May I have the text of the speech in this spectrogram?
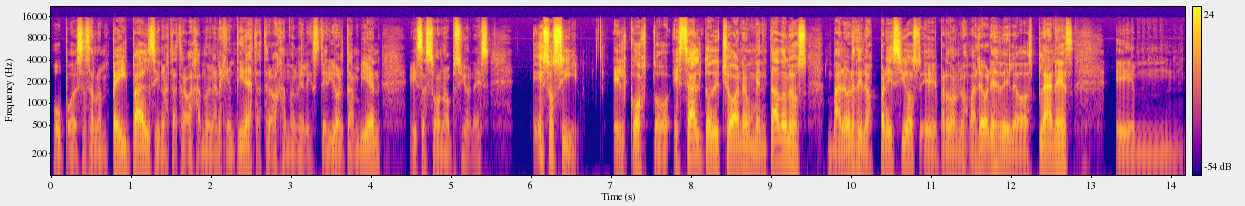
o podés hacerlo en PayPal si no estás trabajando en Argentina, estás trabajando en el exterior también. Esas son opciones. Eso sí, el costo es alto, de hecho han aumentado los valores de los precios, eh, perdón, los valores de los planes. Em,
